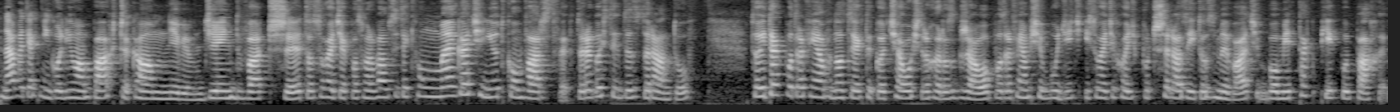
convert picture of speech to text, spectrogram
Nawet jak nie goliłam pach, czekałam, nie wiem, dzień, dwa, trzy, to słuchajcie, jak posmarowałam sobie taką mega cieniutką warstwę któregoś z tych dezodorantów, to i tak potrafiłam w nocy, jak tylko ciało się trochę rozgrzało, potrafiłam się budzić i słuchajcie, chodzić po trzy razy i to zmywać, bo mnie tak piekły pachy.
